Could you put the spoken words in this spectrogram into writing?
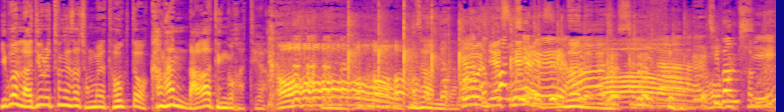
이번 라디오를 통해서 정말 더욱더 강한 나가 된 것 같아요. 어. 감사합니다. 또 편지를. 네네네. 아, 좋습니다. 지범 씨.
